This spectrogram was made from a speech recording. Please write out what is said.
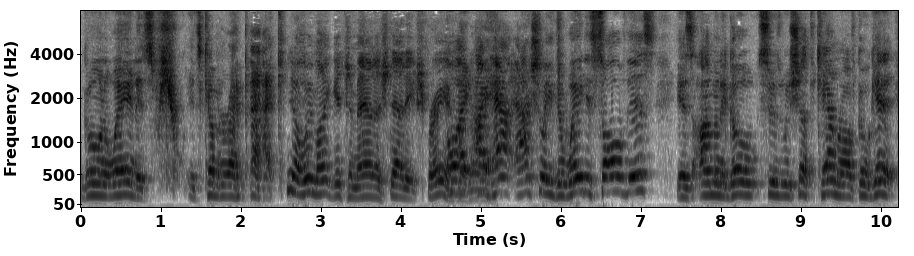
going away and it's it's coming right back. You know, we might get some anti-static spray. Oh, I, I have actually the way to solve this is I'm going to go as soon as we shut the camera off, go get it.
